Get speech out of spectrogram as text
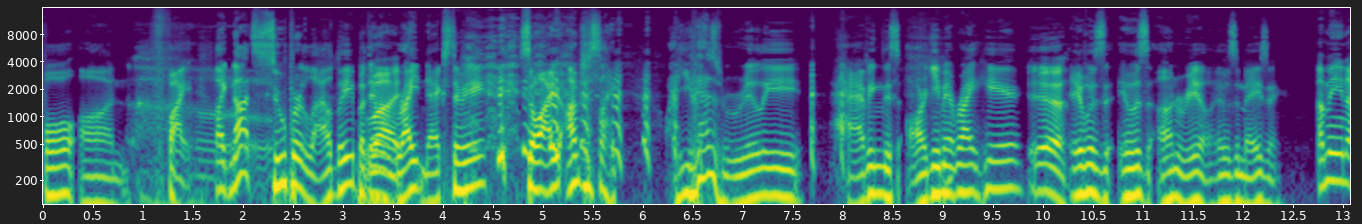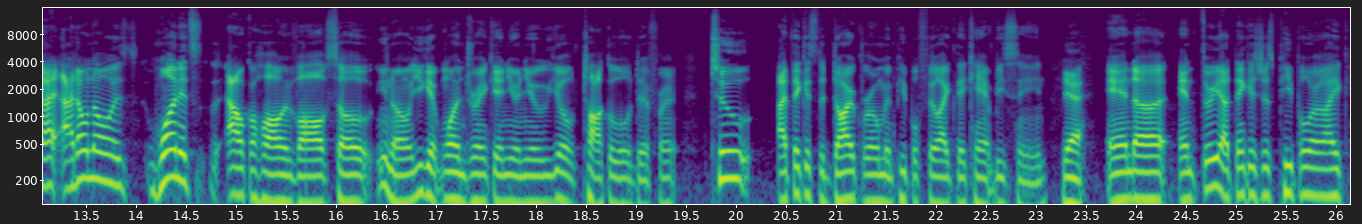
full on fight. Like not oh. super loudly, but they were Right. right next to me. so I, I'm just like, are you guys really having this argument right here? Yeah. It was it was unreal. It was amazing. I mean, I, I don't know. It's one, it's alcohol involved, so you know you get one drink in you and you you'll talk a little different. Two, I think it's the dark room and people feel like they can't be seen. Yeah. And uh, and three, I think it's just people are like,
